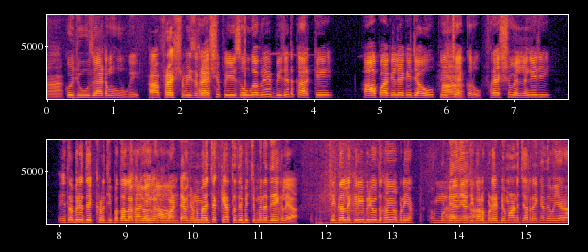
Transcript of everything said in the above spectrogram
ਹਾਂ। ਕੋਈ ਯੂਜ਼ ਆਈਟਮ ਹੋਊਗੀ। ਹਾਂ ਫਰੈਸ਼ ਵੀ ਸਰ ਫਰੈਸ਼ ਪੀਸ ਹੋਊਗਾ ਵੀਰੇ ਵਿਜ਼ਿਟ ਕਰਕੇ ਆਪ ਆ ਕੇ ਲੈ ਕੇ ਜਾਓ ਪੀਸ ਚੈੱਕ ਕਰੋ। ਫਰੈਸ਼ ਮਿਲਣਗੇ ਜੀ। ਇਹ ਤਾਂ ਵੀਰੇ ਦੇਖਣ 'ਚ ਹੀ ਪਤਾ ਲੱਗ ਜੂ ਅਗਲੇ ਨੂੰ ਵਨ ਟਾਈਮ ਹੁਣ ਮੈਂ ਚੱਕਿਆ ਹੱਥ ਦੇ ਵਿੱਚ ਮੈਨੇ ਦੇਖ ਲਿਆ। ਜੇ ਗੱਲ ਕਰੀਏ ਵੀਰੇ ਉਹ ਦਿਖਾਓ ਆਪਣੀਆਂ ਅਹ ਮੁੰਡਿਆਂ ਦੇ। ਅੱਜ ਕੱਲ ਬੜੇ ਡਿਮਾਂਡ ਚੱਲ ਰਹੇ ਕਹਿੰਦੇ ਬਈ ਯਾਰ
